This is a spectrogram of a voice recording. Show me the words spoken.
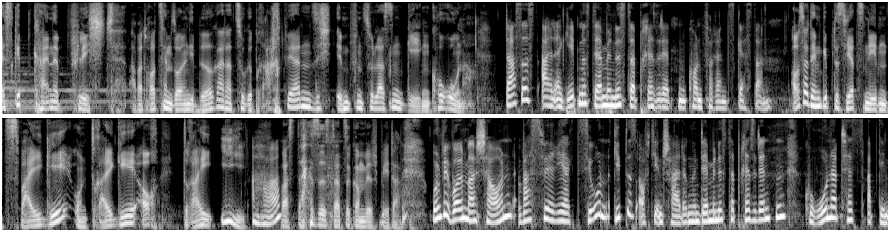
Es gibt keine Pflicht, aber trotzdem sollen die Bürger dazu gebracht werden, sich impfen zu lassen gegen Corona. Das ist ein Ergebnis der Ministerpräsidentenkonferenz gestern. Außerdem gibt es jetzt neben 2G und 3G auch 3i. Aha. Was das ist, dazu kommen wir später. Und wir wollen mal schauen, was für Reaktionen gibt es auf die Entscheidungen der Ministerpräsidenten, Corona-Tests ab dem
